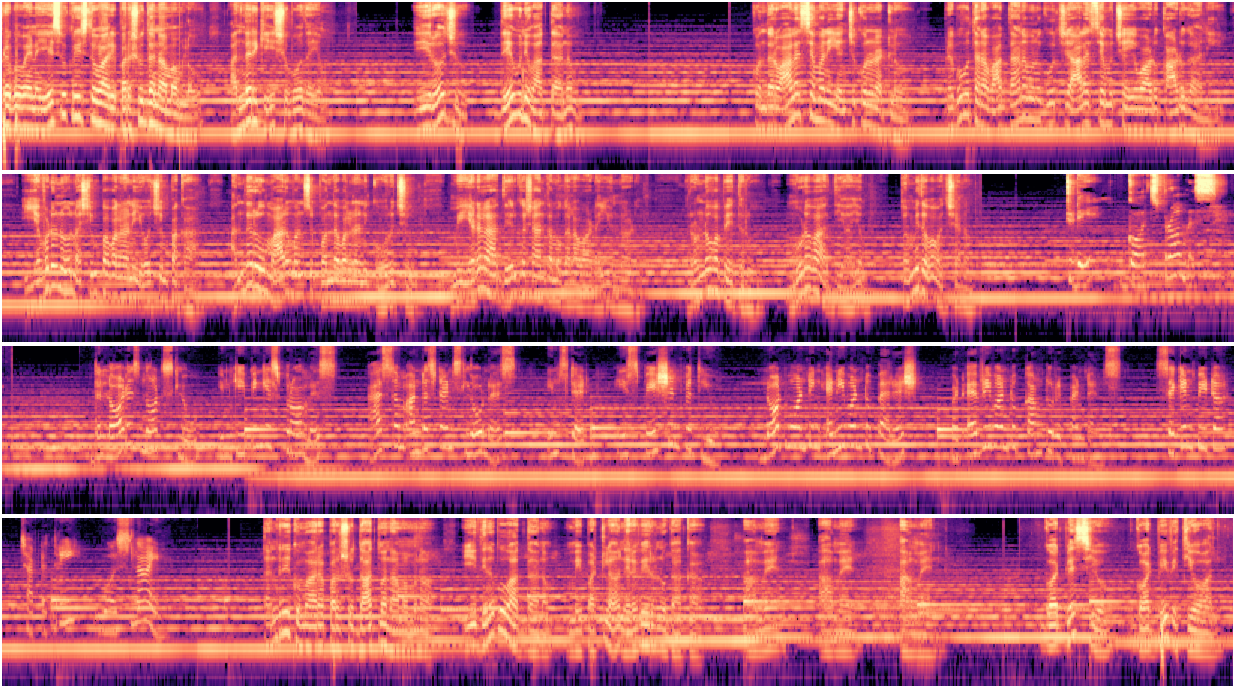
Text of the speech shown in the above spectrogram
ప్రభువైన యేసుక్రీస్తు వారి పరిశుద్ధ నామంలో అందరికీ శుభోదయం. ఈరోజు దేవుని వాగ్దానం. కొందరు ఆలస్యమని ఎంచుకున్నట్లు ప్రభువు తన వాగ్దానమును గూర్చి ఆలస్యము చేయవాడు కాడు గాని ఎవడును నశింపవలనని యోచింపక అందరూ మారుమనసు పొందవలనని కోరుచు మీ ఎడల దీర్ఘశాంతము గలవాడై ఉన్నాడు. రెండవ పేతురు మూడవ అధ్యాయం తొమ్మిదవ వచనం. Today, God's promise. The Lord is not slow in keeping his promise, as some understand slowness. Instead, he is patient with you, not wanting anyone to perish, but everyone to come to repentance. 2 Peter chapter 3 verse 9. తండ్రి కుమార పరిశుద్ధాత్మ నామమున ఈ దినపు వాగ్దానం మీ పట్ల నెరవేరునుగాక amen God bless you. God be with you all.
